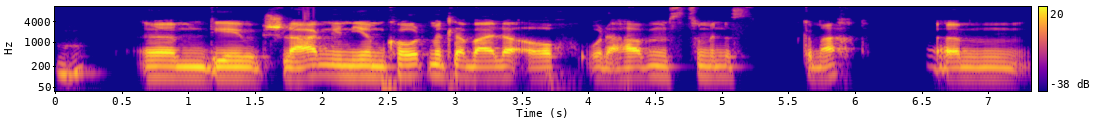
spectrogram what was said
Mhm. Ähm, die schlagen in ihrem Code mittlerweile auch oder haben es zumindest gemacht. Ähm,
